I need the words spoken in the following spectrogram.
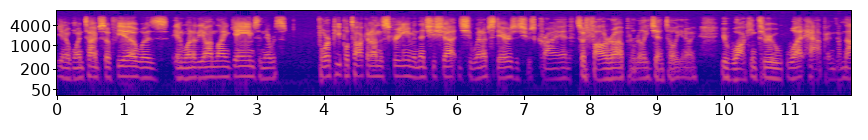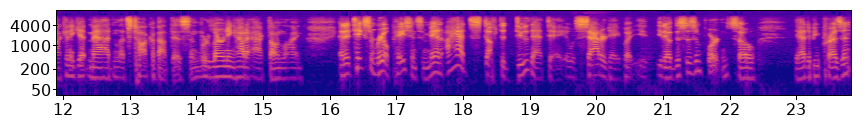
you know, one time Sophia was in one of the online games and there was four people talking on the screen and then she shut and she went upstairs and she was crying. So I followed her up and really gentle, you know, you're walking through what happened. I'm not going to get mad and let's talk about this. And we're learning how to act online and it takes some real patience and man i had stuff to do that day it was saturday but you, you know this is important so you had to be present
